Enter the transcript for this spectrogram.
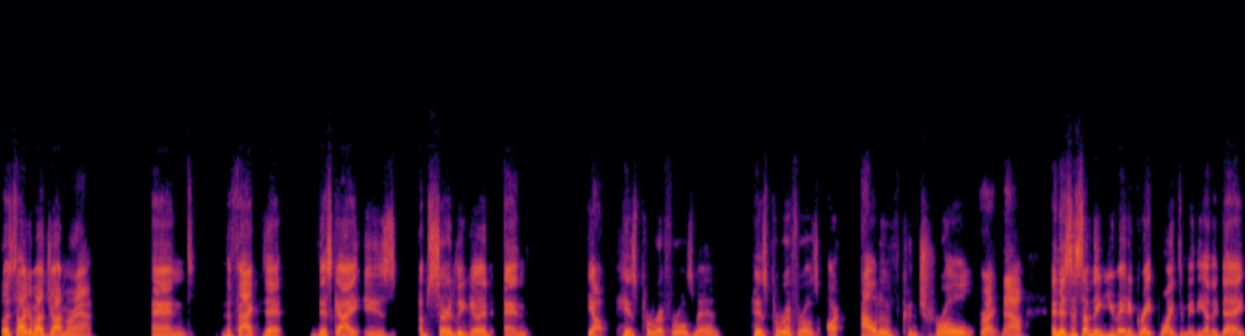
let's talk about Ja Morant and the fact that this guy is absurdly good. And yo, his peripherals, man, his peripherals are out of control right now. And this is something you made a great point to me the other day.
